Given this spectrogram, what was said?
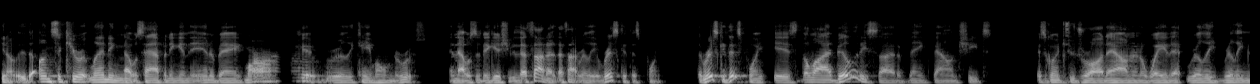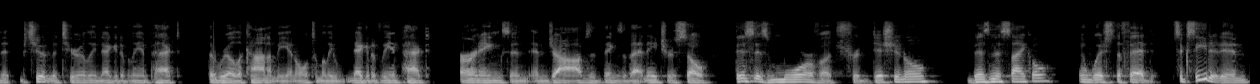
you know the unsecured lending that was happening in the interbank market really came home to roost, and that was a big issue. That's not a, that's not really a risk at this point. The risk at this point is the liability side of bank balance sheets is going to draw down in a way that really, really should materially negatively impact the real economy and ultimately negatively impact earnings and, and jobs and things of that nature. So this is more of a traditional business cycle in which the Fed succeeded in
